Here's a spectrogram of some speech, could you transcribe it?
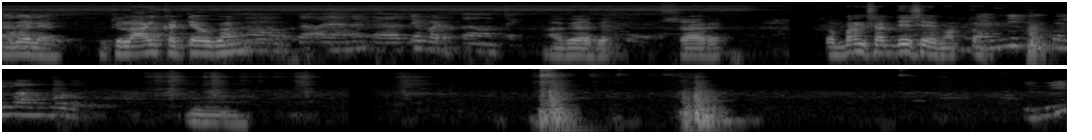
అదేలే. ఇటు లాగి కట్టావుగా? అదే అదే. సరే. శుభ్రంగా సర్ది చేసేది మొత్తం. ఇది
